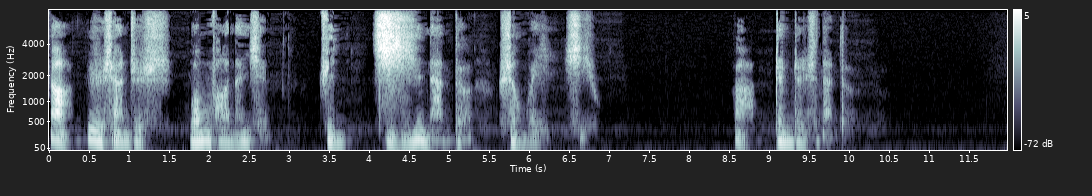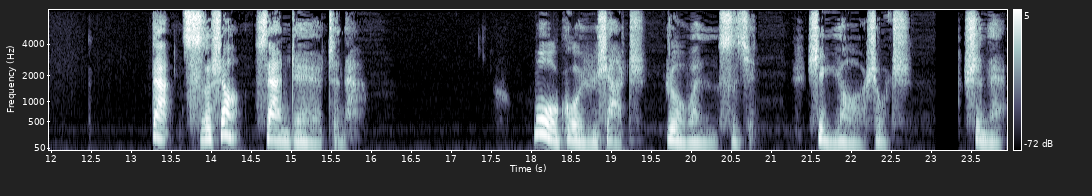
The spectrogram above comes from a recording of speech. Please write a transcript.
啊，日善之识，闻法能行，均极难得，甚为稀有啊，真正是难得。但此上。三者之难莫过于下旨，若问世间，信要受持，是乃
